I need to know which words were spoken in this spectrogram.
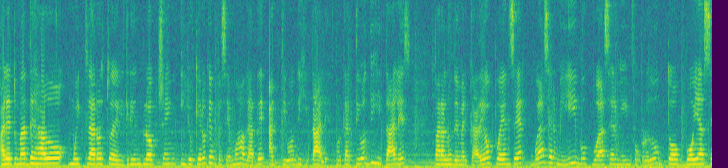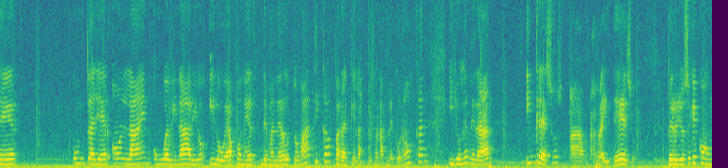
Ale, tú me has dejado muy claro esto del Green Blockchain y yo quiero que empecemos a hablar de activos digitales, porque activos digitales para los de mercadeo pueden ser, voy a hacer mi ebook, voy a hacer mi infoproducto, voy a hacer un taller online, un webinario y lo voy a poner de manera automática para que las personas me conozcan y yo generar ingresos a, a raíz de eso. Pero yo sé que con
